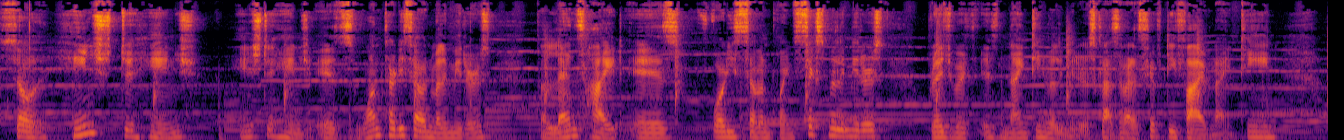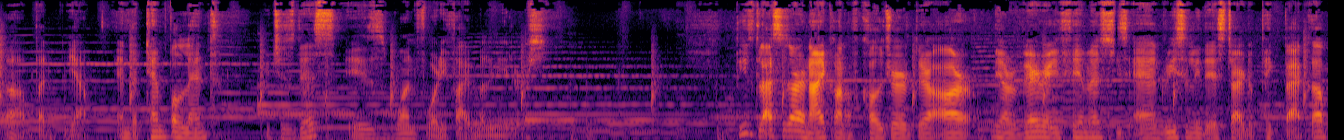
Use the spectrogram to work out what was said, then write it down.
So hinge to hinge, hinge to hinge is 137 millimeters. The lens height is 47.6 millimeters. Bridge width is 19 millimeters, classified as 5519. Uh, but yeah, and the temple length, which is this, is 145 millimeters. These glasses are an icon of culture. They are they are very famous, and recently they started to pick back up.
